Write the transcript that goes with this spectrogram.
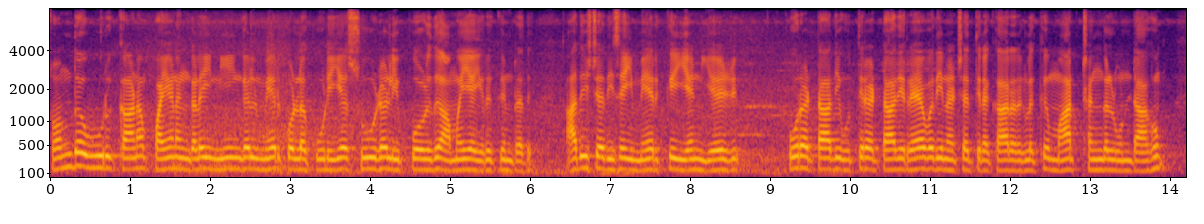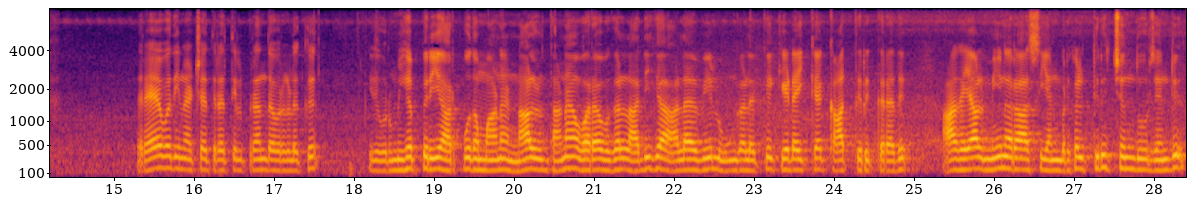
சொந்த ஊருக்கான பயணங்களை நீங்கள் மேற்கொள்ளக்கூடிய சூழல் இப்பொழுது அமைய இருக்கின்றது. அதிர்ஷ்ட திசை மேற்கு எண் ஏழு. பூரட்டாதி உத்திரட்டாதி ரேவதி நட்சத்திரக்காரர்களுக்கு மாற்றங்கள் உண்டாகும். ரேவதி நட்சத்திரத்தில் பிறந்தவர்களுக்கு இது ஒரு மிகப்பெரிய அற்புதமான நாள். தன வரவுகள் அதிக அளவில் உங்களுக்கு கிடைக்க காத்திருக்கிறது. ஆகையால் மீனராசி அன்பர்கள் திருச்செந்தூர் சென்று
